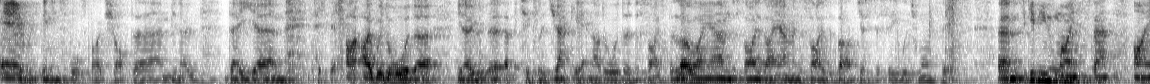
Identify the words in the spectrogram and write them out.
everything in sports bike shop. Um, you know, they, um, I, I, would order, you know, a, a, particular jacket and I'd order the size below I am, the size I am and the size above just to see which one fits. Um, to give you my stats, I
